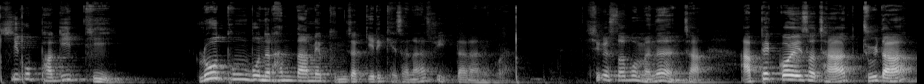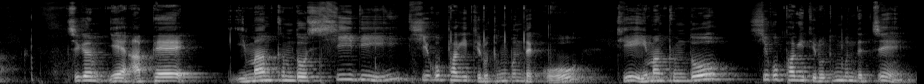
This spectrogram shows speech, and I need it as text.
C 곱하기 D로 통분을 한 다음에 분자끼리 계산을 할 수 있다라는 거야. 식을 써보면은 자 앞에 거에서 자 둘 다 지금 얘 앞에 이만큼도 CD C 곱하기 D로 통분됐고 뒤에 이만큼도 C 곱하기 D로 통분됐지.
